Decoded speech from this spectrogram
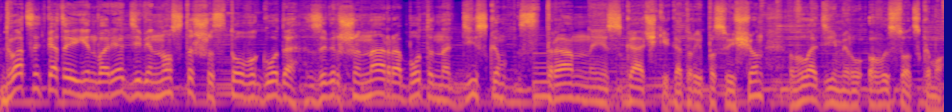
25 января 96 года завершена работа над диском «Странные скачки», который посвящен Владимиру Высоцкому.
